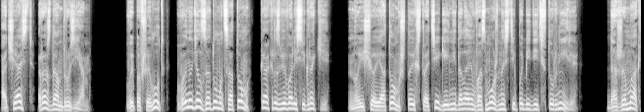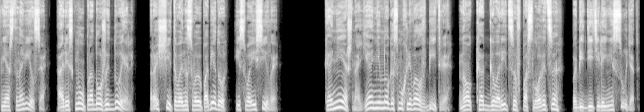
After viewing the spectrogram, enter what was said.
а часть раздам друзьям. Выпавший лут вынудил задуматься о том, как развивались игроки, но еще и о том, что их стратегия не дала им возможности победить в турнире. Даже маг не остановился, а рискнул продолжить дуэль, рассчитывая на свою победу и свои силы. Конечно, я немного смухлевал в битве, но, как говорится в пословице, победителей не судят.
